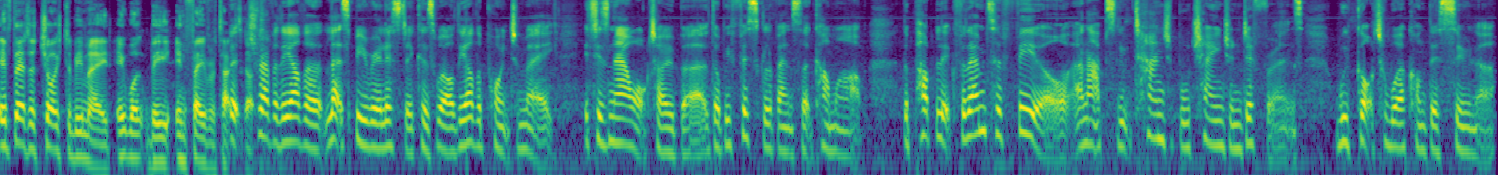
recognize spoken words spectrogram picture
if there's a choice to be made, it won't be in favour of tax but cuts. Trevor, the other, let's be realistic as well. The other point to make, it is now October. There'll be fiscal events that come up the public, for them to feel an absolute tangible change and difference, we've got to work on this sooner.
